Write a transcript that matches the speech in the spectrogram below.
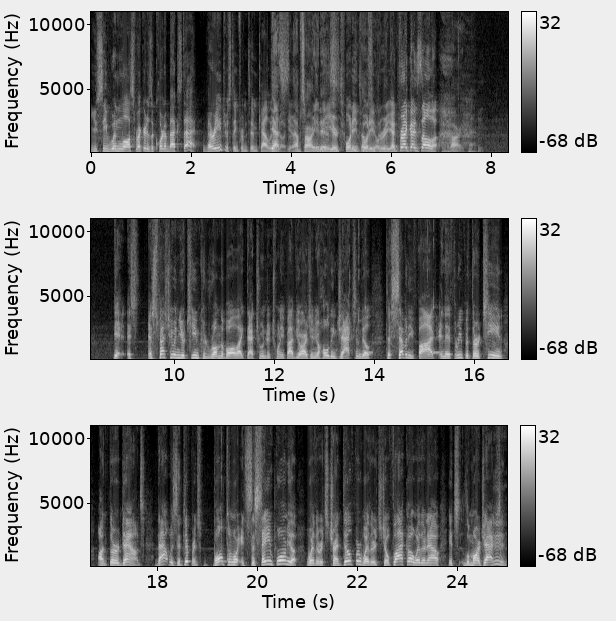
You see win loss record as a quarterback stat. Very interesting from Tim Cowlishaw yes, here. I'm sorry, in it the is. year 2023. And Frank Isola. Sorry. Yeah, especially when your team could run the ball like that 225 yards and you're holding Jacksonville to 75 and they're 3 for 13 on third downs. That was the difference. Baltimore, it's the same formula, whether it's Trent Dilfer, whether it's Joe Flacco, whether now it's Lamar Jackson. Mm.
